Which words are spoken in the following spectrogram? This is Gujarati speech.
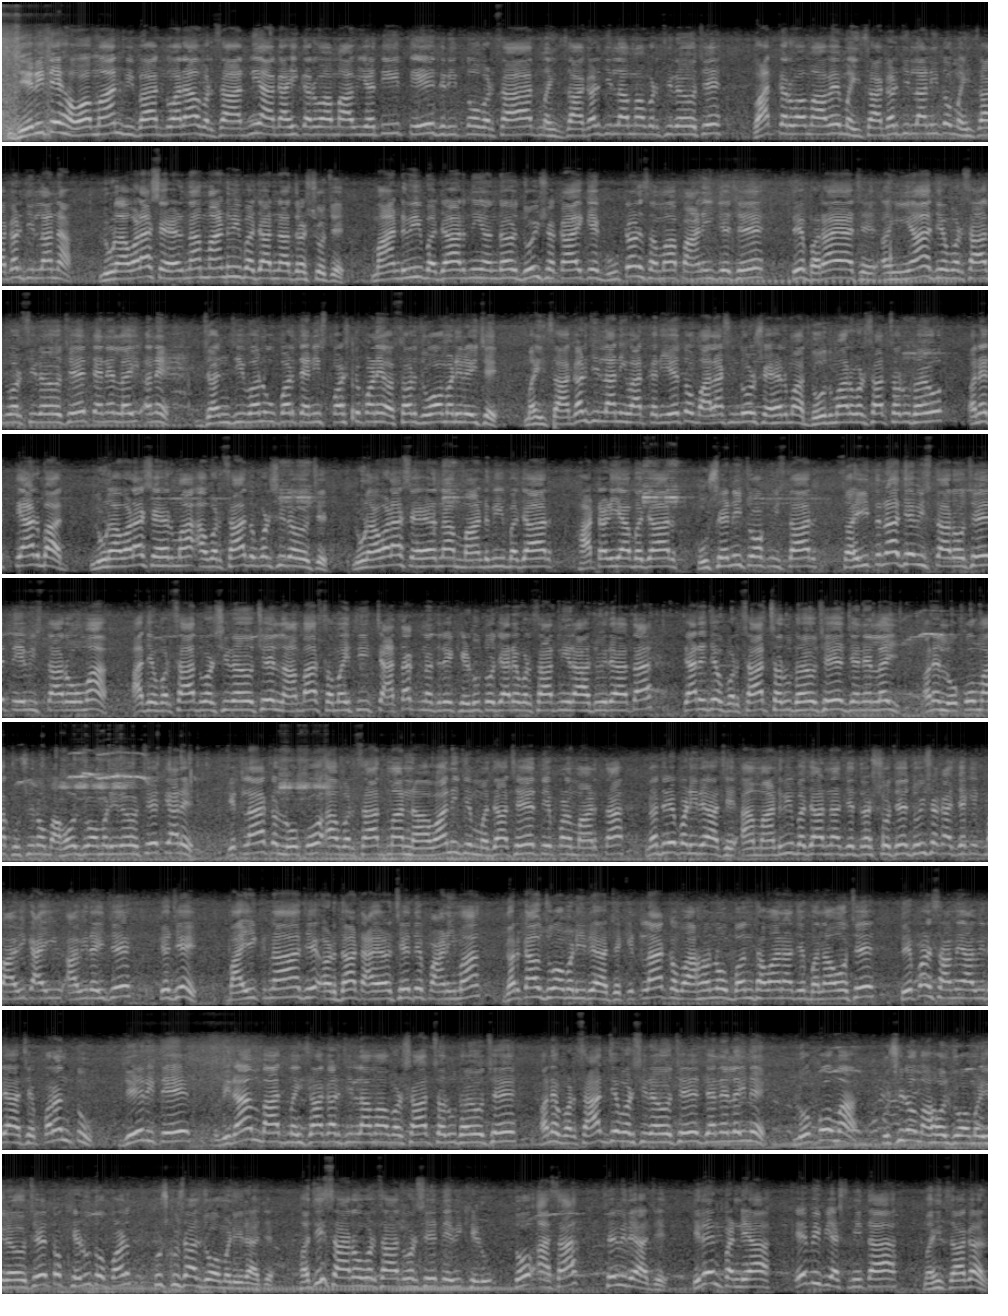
જે રીતે હવામાન વિભાગ દ્વારા વરસાદની આગાહી કરવામાં આવી હતી, તે જ રીતનો વરસાદ મહીસાગર જિલ્લામાં વરસી રહ્યો છે. વાત કરવામાં આવે મહીસાગર જિલ્લાની, તો મહીસાગર જિલ્લાના લુણાવાડા શહેરના માંડવી બજારના દ્રશ્યો છે. માંડવી બજારની અંદર જોઈ શકાય કે ઘૂંટણ સમા પાણી જે છે તે ભરાયા છે. અહીંયા જે વરસાદ વરસી રહ્યો છે તેને લઈ અને જનજીવન ઉપર તેની સ્પષ્ટપણે અસર જોવા મળી રહી છે. મહીસાગર જિલ્લાની વાત કરીએ તો બાલાસિંદોર શહેરમાં ધોધમાર વરસાદ શરૂ થયો અને ત્યારબાદ લુણાવાડા શહેરમાં આ વરસાદ વરસી રહ્યો છે. લુણાવાડા શહેરના માંડવી બજાર હાટડિયા બજાર, હુસેની ચોક વિસ્તાર સહિતના જે વિસ્તારો છે, તે વિસ્તારોમાં આજે વરસાદ વરસી રહ્યો છે. લાંબા સમયથી ચાતક નજરે ખેડૂતો જ્યારે વરસાદની રાહ જોઈ રહ્યા હતા, ત્યારે જે વરસાદ શરૂ થયો છે, જેને લઈ અને લોકોમાં ખુશીનો માહોલ જોવા મળી રહ્યો છે, ત્યારે કેટલાક લોકો આ વરસાદમાં નાહવાની જે મજા છે તે પણ માણતા નજરે પડી રહ્યા છે. આ માંડવી બજારના જે દ્રશ્યો છે, જોઈ શકાય છે કે એક બાઇક આવી આવી રહી છે કે જે બાઇકના જે અડધા ટાયર છે તે પાણીમાં ગરકાવ જોવા મળી રહ્યા છે. કેટલાક વાહનો બંધ થવાના જે બનાવો છે તે પણ સામે આવી રહ્યા છે. પરંતુ જે રીતે વિરામ બાદ મહીસાગર જિલ્લામાં વરસાદ શરૂ થયો છે અને વરસાદ જે વરસી રહ્યો છે, જેને લઈને લોકોમાં ખુશીનો માહોલ જોવા મળી રહ્યો છે, તો ખેડૂતો પણ ખુશખુશાલ જોવા મળી રહ્યા છે. હજી સારો વરસાદ વરસે તેવી ખેડૂતો આશા સેવી રહ્યા છે. હિરેન પંડ્યા એબીપી અસ્મિતા, મહીસાગર.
